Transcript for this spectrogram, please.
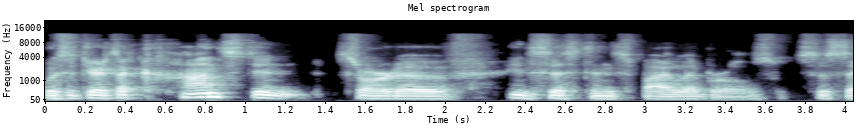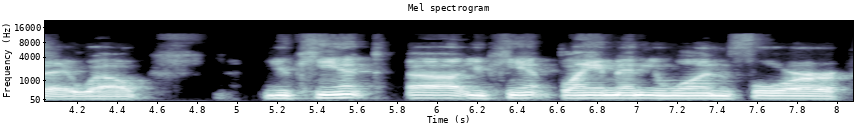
was that there's a constant sort of insistence by liberals to say, well, you can't uh, you can't blame anyone for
